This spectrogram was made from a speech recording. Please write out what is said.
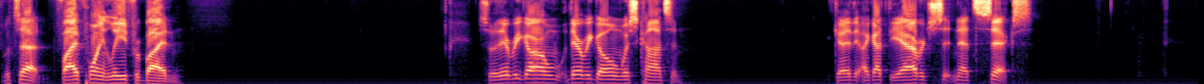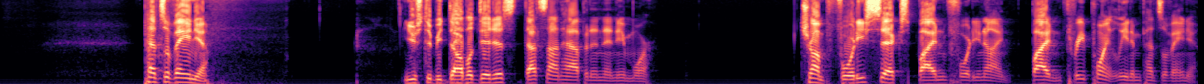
What's that? Five point lead for Biden. So there we go. There we go in Wisconsin. Okay, I got the average sitting at six. Pennsylvania used to be double digits. That's not happening anymore. Trump 46, Biden 49. Biden three point lead in Pennsylvania.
